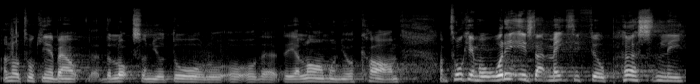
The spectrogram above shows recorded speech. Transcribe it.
I'm not talking about the locks on your door or, or, or the, the alarm on your car. I'm talking about what it is that makes you feel personally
